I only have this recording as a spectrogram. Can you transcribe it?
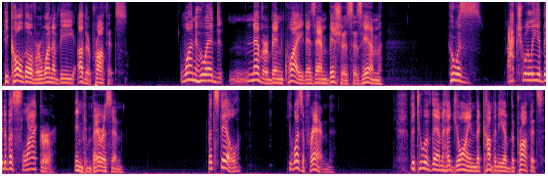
He called over one of the other prophets, one who had never been quite as ambitious as him, who was actually a bit of a slacker in comparison. But still, he was a friend. The two of them had joined the company of the prophets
